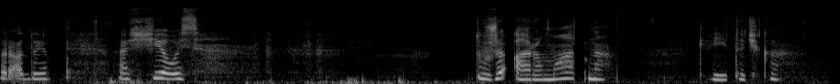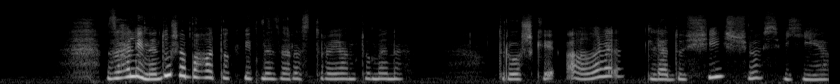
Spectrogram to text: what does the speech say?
радує. А ще ось дуже ароматна квіточка. Взагалі не дуже багато квітне зараз троянд у мене трошки, але для душі щось є.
